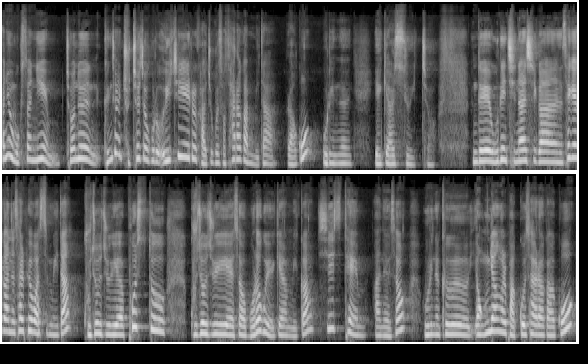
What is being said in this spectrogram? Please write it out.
아니요, 목사님. 저는 굉장히 주체적으로 의지를 가지고서 살아갑니다. 라고 우리는 얘기할 수 있죠. 근데 우린 지난 시간 세계관을 살펴봤습니다. 구조주의와 포스트 구조주의에서 뭐라고 얘기합니까? 시스템 안에서 우리는 그 영향을 받고 살아가고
